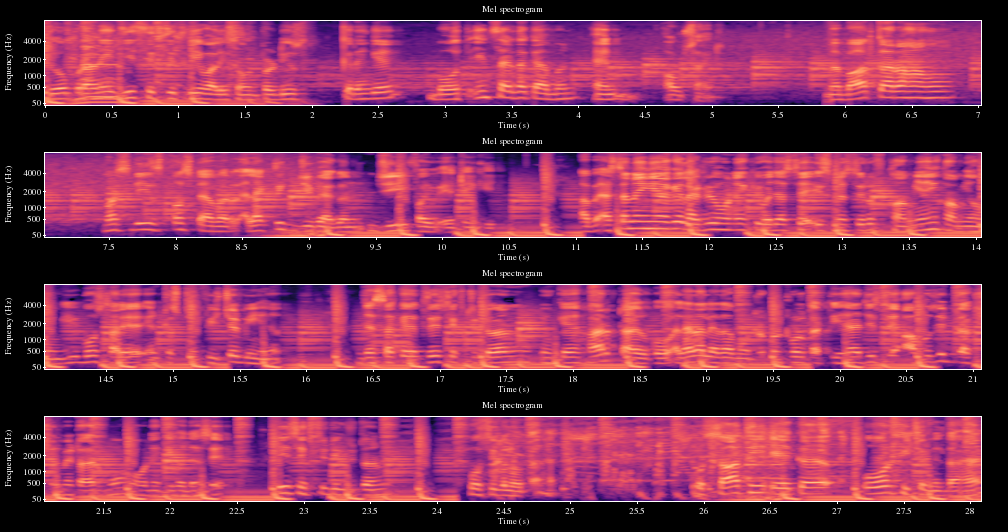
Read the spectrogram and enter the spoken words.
जो पुरानी जी सिक्सटी थ्री वाली साउंड प्रोड्यूस करेंगे both inside the cabin and outside मैं बात कर रहा हूँ Mercedes first ever electric G wagon G five eighty की। अब ऐसा नहीं है कि इलेक्ट्रिक होने की वजह से इसमें सिर्फ़ खामियाँ ही खामियाँ होंगी, बहुत सारे इंटरेस्टिंग फीचर भी हैं। जैसा कि 360 टर्न क्योंकि हर टायर को अलग अलग मोटर कंट्रोल करती है, जिससे अपोजिट डायरेक्शन में टायर मूव होने की वजह से 360 डिग्री टर्न पॉसिबल होता है। और साथ ही एक और फीचर मिलता है,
